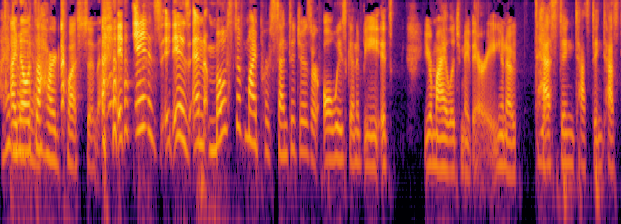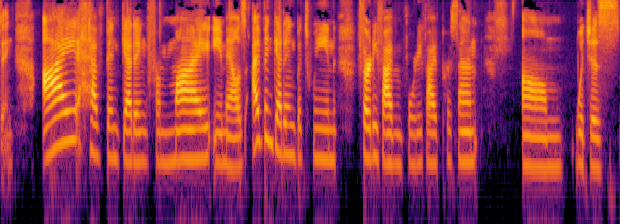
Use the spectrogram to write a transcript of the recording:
I I no know it's a hard question. It is, it is, and most of my percentages are always going to be. It's your mileage may vary. You know, testing, testing, testing. I have been getting from my emails. I've been getting between thirty-five and forty-five percent, um, which is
